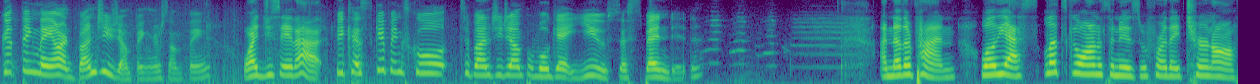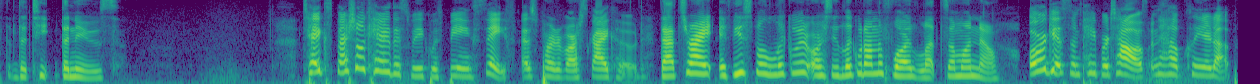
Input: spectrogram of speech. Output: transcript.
Good thing they aren't bungee jumping or something. Why'd you say that? Because skipping school to bungee jump will get you suspended. Another pun. Well, yes, let's go on with the news before they turn off the, t- the news. Take special care this week with being safe as part of our Sky Code. That's right. If you spill liquid or see liquid on the floor, let someone know. Or get some paper towels and help clean it up.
